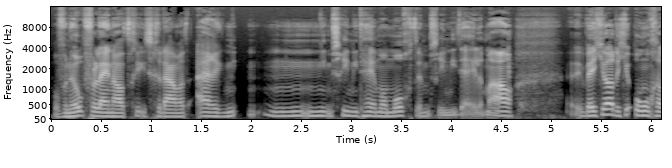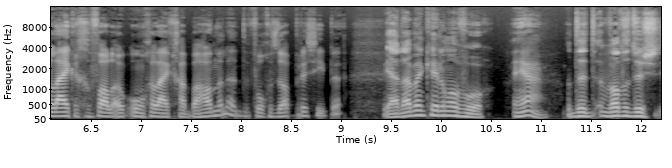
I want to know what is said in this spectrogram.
of een hulpverlener had iets gedaan wat eigenlijk niet, misschien niet helemaal mocht en misschien niet helemaal... Weet je wel, dat je ongelijke gevallen ook ongelijk gaat behandelen, volgens dat principe. Ja, daar ben ik helemaal voor. Ja, wat het dus,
